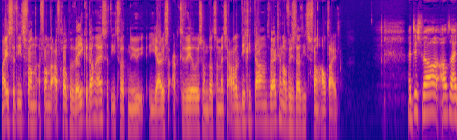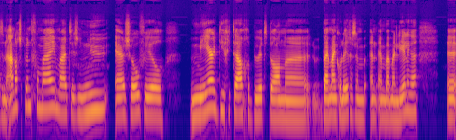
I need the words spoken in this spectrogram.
Maar is dat iets van, van de afgelopen weken dan? Hè? Is dat iets wat nu juist actueel is omdat we met z'n allen digitaal aan het werk zijn? Of is dat iets van altijd? Het is wel altijd een aandachtspunt voor mij. Maar het is nu er zoveel meer digitaal gebeurt dan uh, bij mijn collega's en, en, en bij mijn leerlingen, uh,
